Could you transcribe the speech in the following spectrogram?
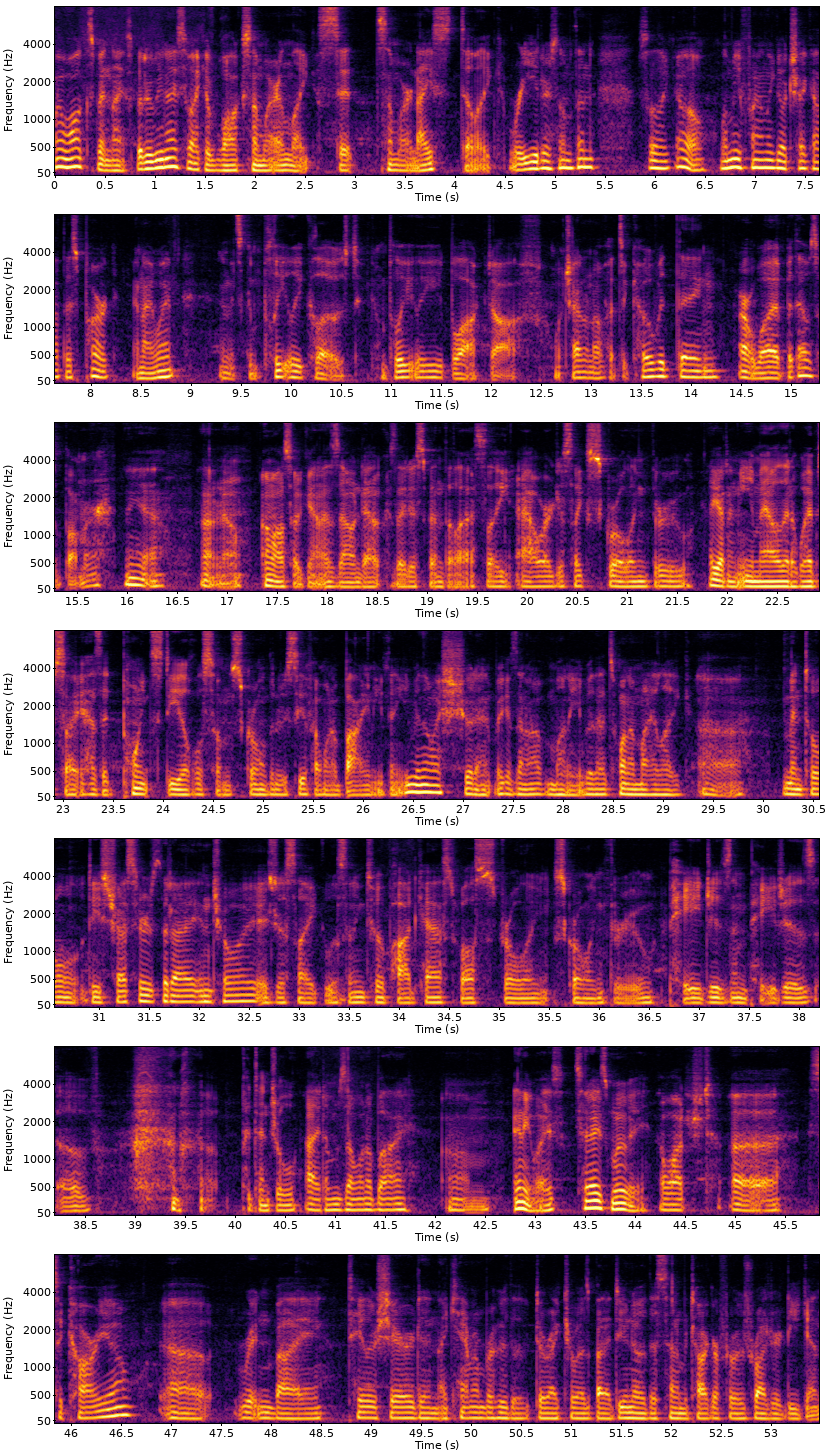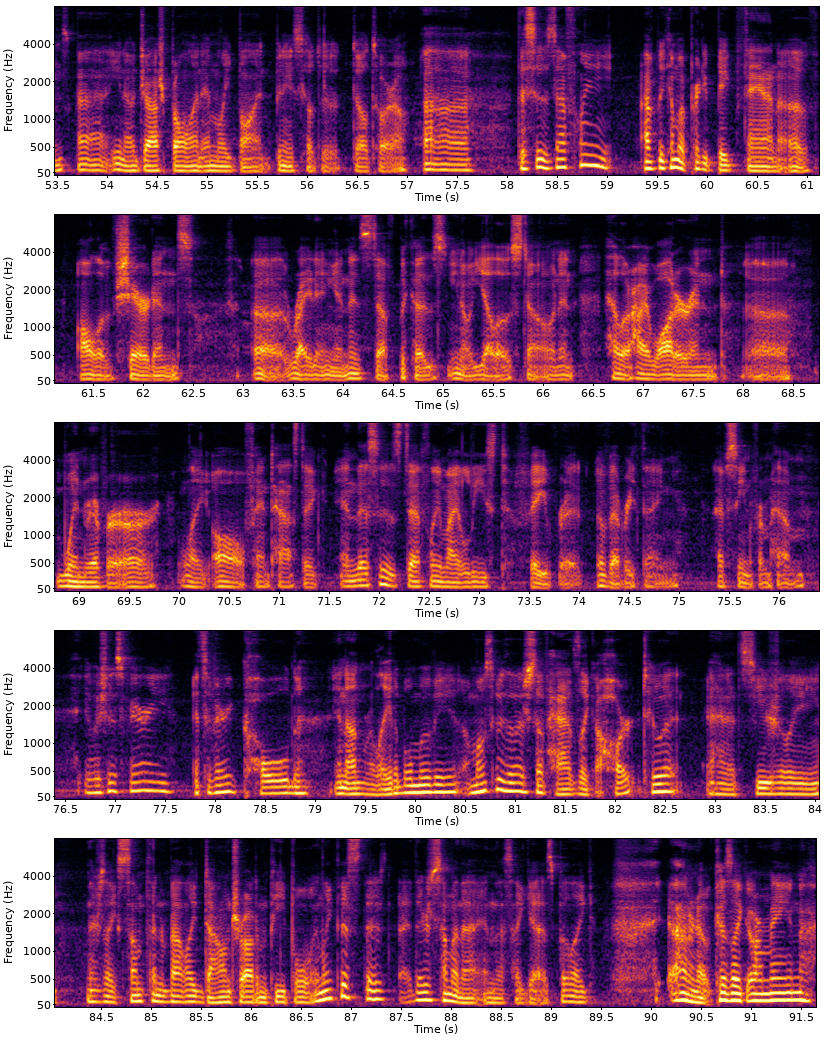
My walk's been nice, but it'd be nice if I could walk somewhere and like sit somewhere nice to like read or something. So like, oh, let me finally go check out this park, and I went, and it's completely closed, completely blocked off. Which I don't know if that's a COVID thing or what, but that was a bummer. Yeah, I don't know. I'm also kind of zoned out because I just spent the last like hour just like scrolling through. I got an email that a website has a points deal, so I'm scrolling through to see if I want to buy anything, even though I shouldn't because I don't have money. But that's one of my like uh, mental de-stressors that I enjoy is just like listening to a podcast while scrolling scrolling through pages and pages of potential items I want to buy. Um, anyways, today's movie I watched. Uh, Sicario, uh, written by Taylor Sheridan. I can't remember who the director was, but I do know the cinematographer was Roger Deakins. Uh, you know, Josh Brolin, Emily Blunt, Benicio del Toro. Uh, this is definitely. I've become a pretty big fan of all of Sheridan's uh, writing and his stuff because you know Yellowstone and Hell or High Water and uh, Wind River are like all fantastic, and this is definitely my least favorite of everything I've seen from him. It was just very, it's a very cold and unrelatable movie. Most of his other stuff has like a heart to it, and it's usually there's like something about like downtrodden people, and like this, there's there's some of that in this, I guess. But like, I don't know, because like our main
